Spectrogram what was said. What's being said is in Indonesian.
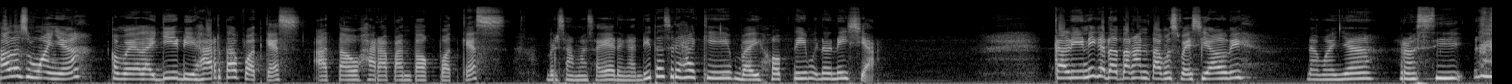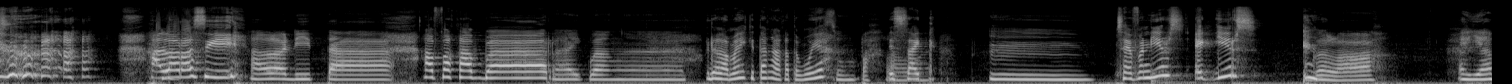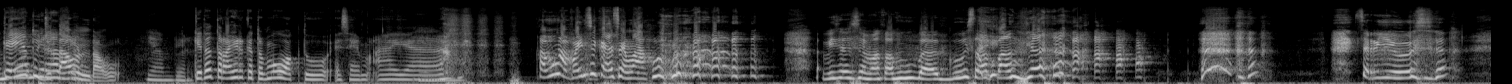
Halo semuanya, kembali lagi di Harta Podcast atau Harapan Talk Podcast bersama saya dengan Dita Sri Hakim by Hope Team Indonesia. Kali ini kedatangan tamu spesial nih, namanya Rosi. Halo Rosi, Halo Dita, apa kabar? baik banget. Udah lama ya kita nggak ketemu ya? Sumpah It's lama. like hmm, seven years, eight years, enggak lah. Eh ya hampir, kayaknya tujuh tahun tau. Ya hampir. Kita terakhir ketemu waktu SMA ya. Iya. Kamu ngapain sih ke SMA aku? Bisa sama kamu bagus lapangnya. Serius.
